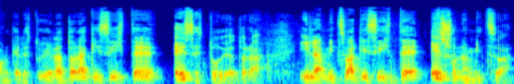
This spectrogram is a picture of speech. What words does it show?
porque el estudio de la Torah que hiciste es estudio de Torah, y la mitzvah que hiciste es una mitzvah.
